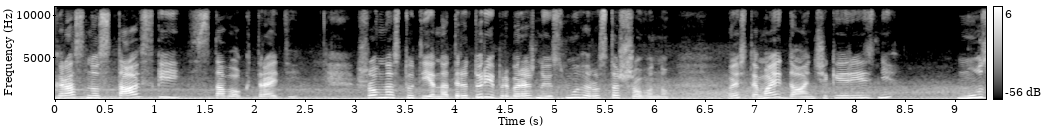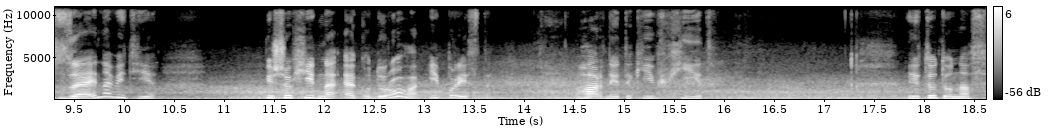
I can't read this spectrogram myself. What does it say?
Красноставський ставок третій. Що в нас тут є? На території прибережної смуги розташовано. Бачите, майданчики різні, музей навіть є, пішохідна екодорога і пристань. Гарний такий вхід. І тут у нас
